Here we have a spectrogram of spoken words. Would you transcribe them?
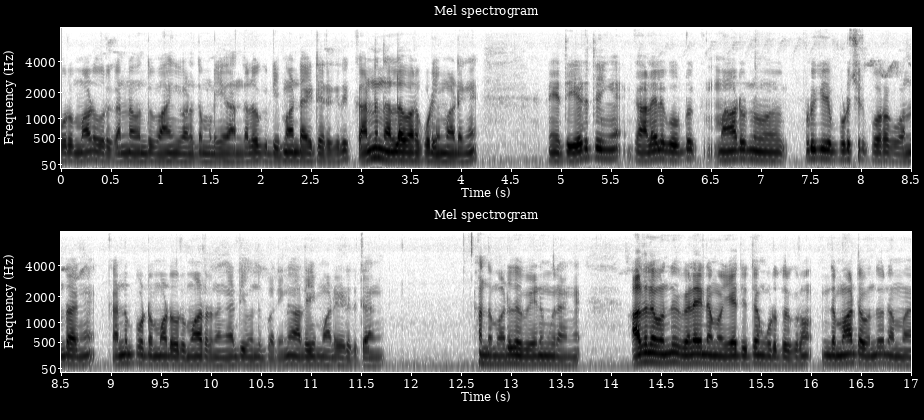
ஒரு மாடு ஒரு கண்ணை வந்து வாங்கி வளர்த்த முடியாது. அந்தளவுக்கு டிமாண்ட் ஆகிட்டே இருக்குது. கண்ணு நல்லா வரக்கூடிய மாடுங்க. நேற்று எடுத்தீங்க காலையில் கூப்பிட்டு மாடுன்னு பிடிக்க பிடிச்சிட்டு போகிறக்கு வந்தாங்க. கண்ணு போட்ட மாடு ஒரு மாடு இருந்தங்காட்டி வந்து பார்த்திங்கன்னா அதே மாடை எடுத்துட்டாங்க. அந்த மாடு தான் வேணுங்கிறாங்க. அதில் வந்து விலையை நம்ம ஏற்றி தான் கொடுத்துருக்குறோம். இந்த மாட்டை வந்து நம்ம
